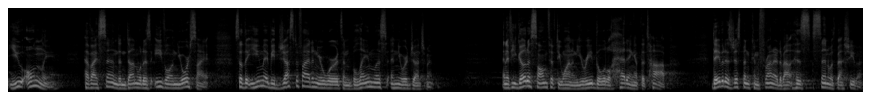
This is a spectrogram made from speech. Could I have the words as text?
you only, have I sinned and done what is evil in your sight, so that you may be justified in your words and blameless in your judgment. And if you go to Psalm 51 and you read the little heading at the top, David has just been confronted about his sin with Bathsheba.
